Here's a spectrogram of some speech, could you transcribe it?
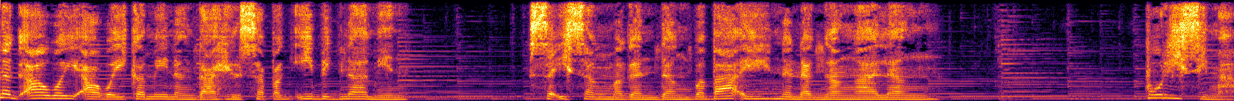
nag-away-away kami ng dahil sa pag-ibig namin sa isang magandang babae na nagngangalang Purisima.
